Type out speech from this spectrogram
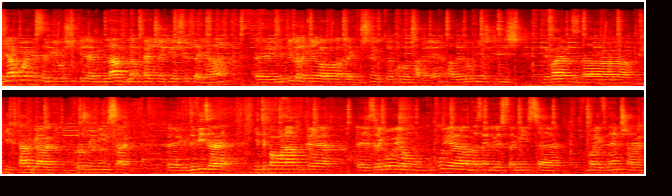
E, Ja byłem, jestem miłośnikiem lamp, lampeczek i oświetlenia. E, Nie tylko takiego elektrycznego, które podłączamy, ale również gdzieś bywając na plich targach w różnych miejscach, gdy widzę nietypową lampkę, e, z reguły ją kupuję, ona znajduje swoje miejsce w moich wnętrzach.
